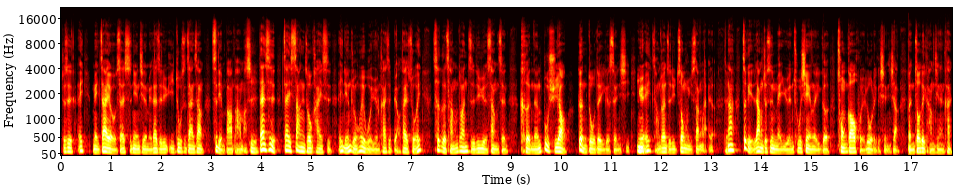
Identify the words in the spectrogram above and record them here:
就是哎美债有在十年期的美债值率一度是站上四点八八嘛，是。但是在上一周开始，哎联准会委员开始表态说，哎这个长端值率的上升可能不需要。更多的一个升息，因为哎，长端值率终于上来了。那这个也让就是美元出现了一个冲高回落的一个现象。本周的一个行情来看，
